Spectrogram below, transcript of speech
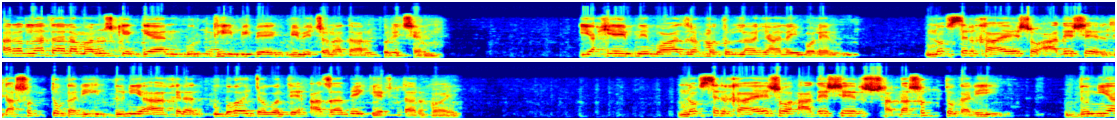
আর আল্লাহ তাআলা মানুষকে জ্ঞান, বুদ্ধি, বিবেক, বিবেচনা দান করেছেন। ইয়াহিয়া ইবনে মুআজ রহমতুল্লাহ আলাই বলেন, নফসের খায়েশ ও আদেশের দাসত্বকারী দুনিয়া আখেরাত উভয় জগতে আজাবে গ্রেফতার হয়। নফসের খায়েশ ও আদেশের দাসত্বকারী দুনিয়া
